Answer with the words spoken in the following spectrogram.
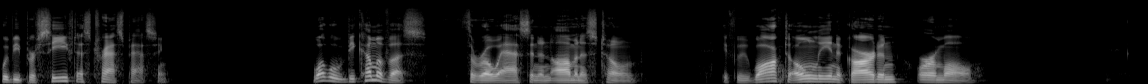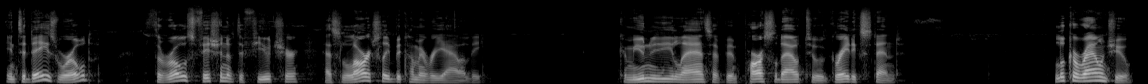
would be perceived as trespassing. What would become of us? Thoreau asked in an ominous tone, if we walked only in a garden or a mall. In today's world, Thoreau's vision of the future has largely become a reality. Community lands have been parceled out to a great extent. Look around you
